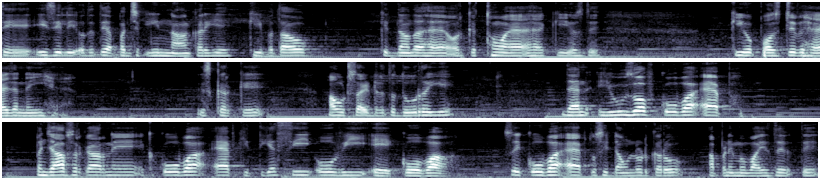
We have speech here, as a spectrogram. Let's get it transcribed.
ਤੇ ਈਜ਼ੀਲੀ ਉਹਦੇ ਤੇ ਆਪਾਂ ਯਕੀਨ ਨਾ ਕਰੀਏ ਕੀ ਪਤਾ ਉਹ ਕਿੱਦਾਂ ਦਾ ਹੈ ਔਰ ਕਿੱਥੋਂ ਆਇਆ ਹੈ, ਕੀ ਉਸ ਦੇ ਕੀ ਉਹ ਪੋਜ਼ਿਟਿਵ ਹੈ ਜਾਂ ਨਹੀਂ ਹੈ। ਇਸ ਕਰਕੇ ਆਊਟਸਾਈਡਰ ਤੋਂ ਦੂਰ ਰਹੀਏ। ਦੈਨ ਯੂਜ਼ ਆਫ ਕੋਬਾ ਐਪ ਪੰਜਾਬ ਸਰਕਾਰ ਨੇ ਇੱਕ ਕੋਬਾ ਐਪ ਕੀਤੀ ਹੈ, C O V A ਕੋਬਾ ਸੋ ਇਹ ਕੋਬਾ ਐਪ ਤੁਸੀਂ ਡਾਊਨਲੋਡ ਕਰੋ ਆਪਣੇ ਮੋਬਾਈਲ ਦੇ ਉੱਤੇ,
